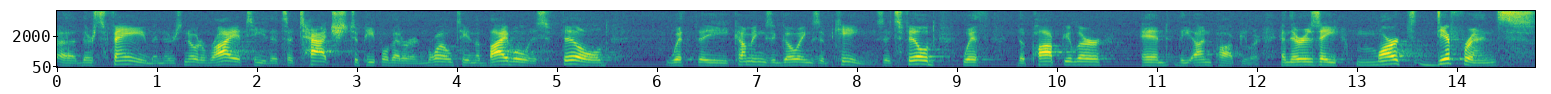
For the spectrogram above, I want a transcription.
uh, there's fame and there's notoriety that's attached to people that are in royalty, and the Bible is filled with the comings and goings of kings. It's filled with the popular and the unpopular. And there is a marked difference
